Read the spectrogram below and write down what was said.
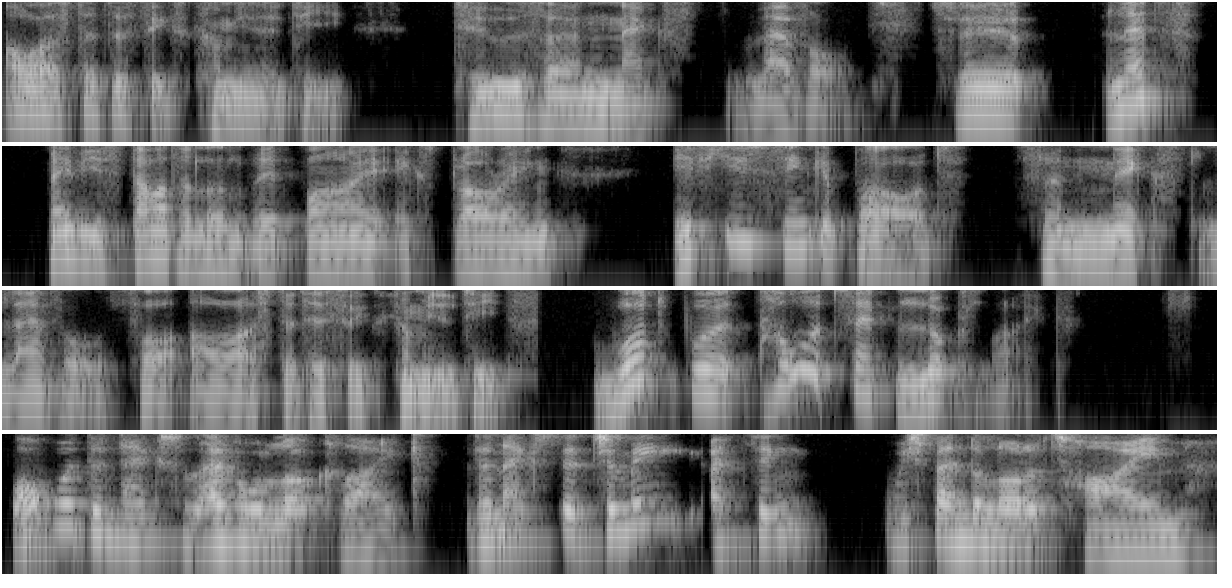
our statistics community to the next level. So let's maybe start a little bit by exploring if you think about the next level for our statistics community, what would how would that look like? What would the next level look like? The next to me, I think we spend a lot of time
